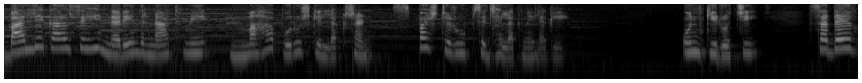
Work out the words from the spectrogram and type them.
बाल्यकाल से ही नरेंद्रनाथ में महापुरुष के लक्षण स्पष्ट रूप से झलकने लगे। उनकी रुचि सदैव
